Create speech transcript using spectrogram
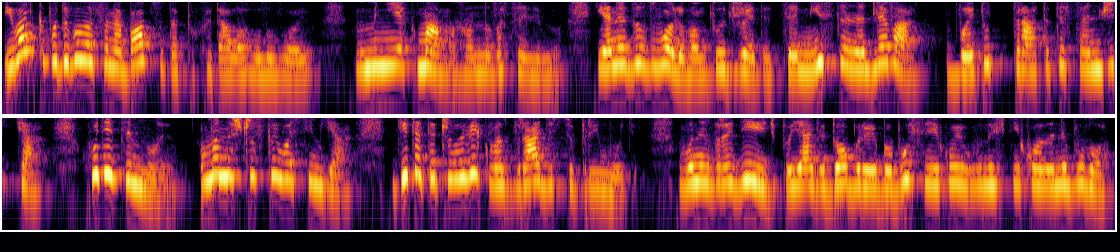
Іванка подивилася на бабцю та похитала головою. Ви мені як мама, Ганну Васильівну. Я не дозволю вам тут жити. Це місце не для вас. Ви тут тратите сенс життя. Ходіть зі мною. У мене щаслива сім'я. Діти та чоловік вас з радістю приймуть. Вони зрадіють появі доброї бабусі, якої у них ніколи не було.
